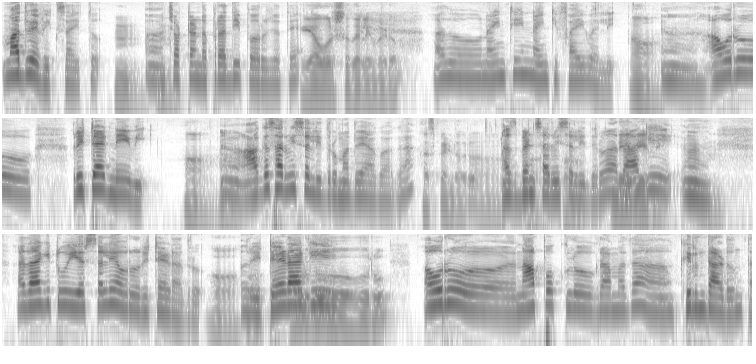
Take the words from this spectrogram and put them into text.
ಮದುವೆ ಫಿಕ್ಸ್ ಆಯಿತು. ಚೊಟ್ಟಂಡ ಪ್ರದೀಪ್ ಅವ್ರ ಜೊತೆ. ಯಾವ ವರ್ಷದಲ್ಲಿ ಮೇಡಮ್ ಅದು ನೈನ್ಟೀನ್ ನೈಂಟಿ ಫೈವಲ್ಲಿ ಅವರು ರಿಟೈರ್ಡ್ ನೇವಿ ಆಗ ಸರ್ವಿಸಲ್ಲಿದ್ದರು ಮದುವೆ ಆಗುವಾಗ. ಹಸ್ಬೆಂಡ್ ಅವರು? ಹಸ್ಬೆಂಡ್ ಸರ್ವಿಸಲ್ಲಿದ್ದರು. ಅದಾಗಿ ಹ್ಮ್. ಅದಾಗಿ ಟೂ ಇಯರ್ಸಲ್ಲಿ ಅವರು ರಿಟೈರ್ಡ್ ಆದ್ರು. ರಿಟೈರ್ಡ್ ಆಗಿ ಅವರು ನಾಪೋಕ್ಲು ಗ್ರಾಮದ ಕಿರ್ದಾಡು ಅಂತ.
